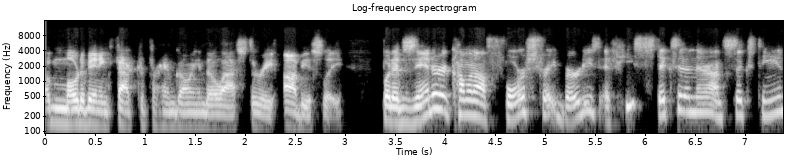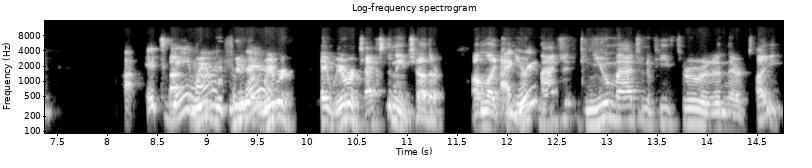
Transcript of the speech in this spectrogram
a motivating factor for him going into the last three, obviously. But if Xander coming off four straight birdies, if he sticks it in there on 16, uh, it's game we, on were- from we, there. were, we were, hey, we were texting each other. I'm like, can you imagine? Can you imagine if he threw it in there tight?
